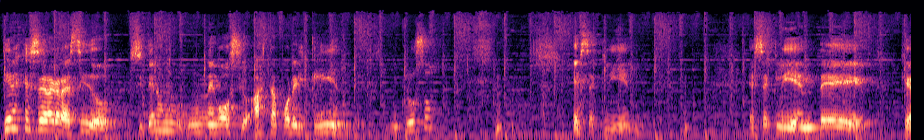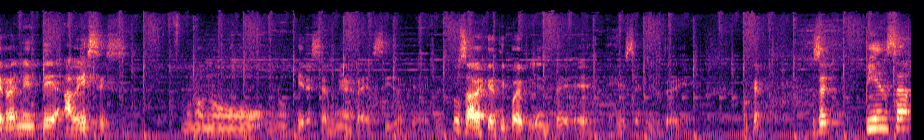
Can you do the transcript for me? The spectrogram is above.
Tienes que ser agradecido si tienes un, negocio hasta por el cliente, incluso ese cliente, ese cliente que realmente a veces uno no, quiere ser muy agradecido. tú sabes qué tipo de cliente es, ese que yo te digo. Entonces, piensa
